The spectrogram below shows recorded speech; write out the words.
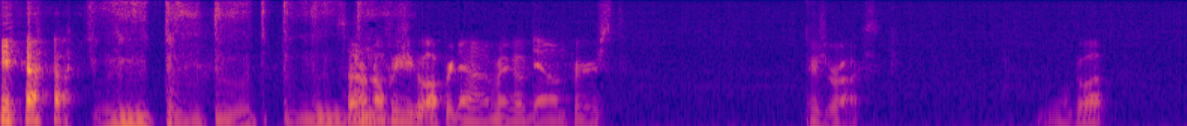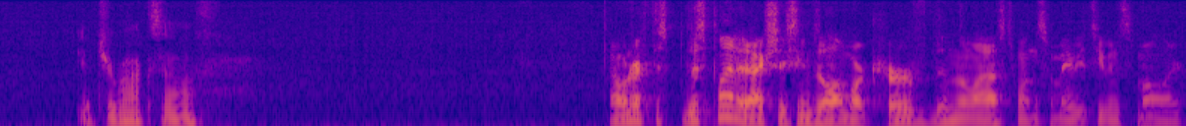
yeah. So I don't know if we should go up or down. I'm gonna go down first. There's rocks. We'll go up. Get your rocks off. I wonder if this this planet actually seems a lot more curved than the last one, so maybe it's even smaller.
